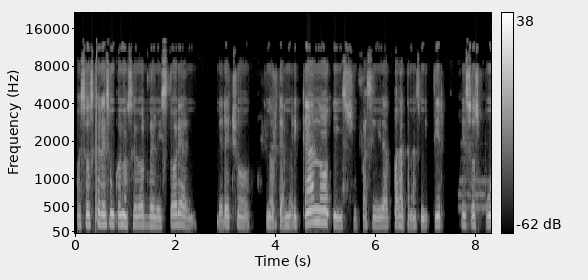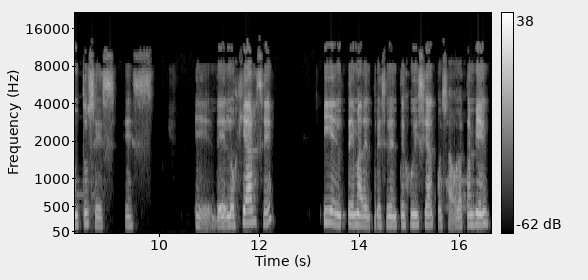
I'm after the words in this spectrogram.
pues Oscar es un conocedor de la historia del derecho norteamericano y su facilidad para transmitir esos puntos es, es eh, de elogiarse. Y el tema del precedente judicial, pues ahora también,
